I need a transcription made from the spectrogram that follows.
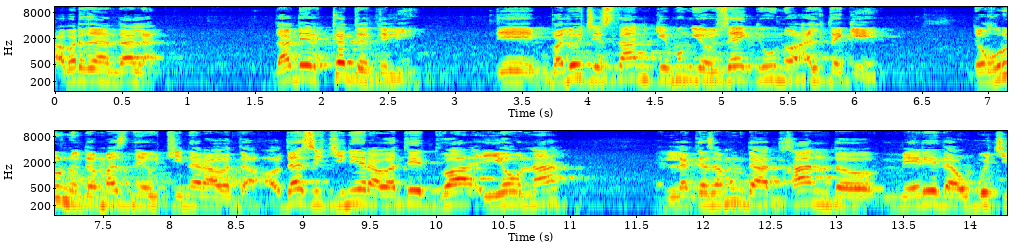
خبر ده انداله دا ډېر کته تلی دی بلوچستان کې مونږ یو ځای کې ونو الته کې د غرونو د مزنه او چینه راوته او داسې چینه راوته دوا یو نه لکه زمونږ د اتخان د میرې د وبو چې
